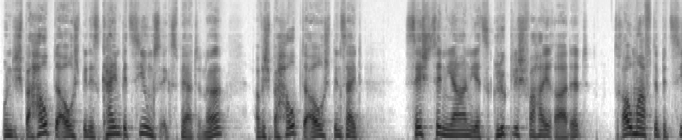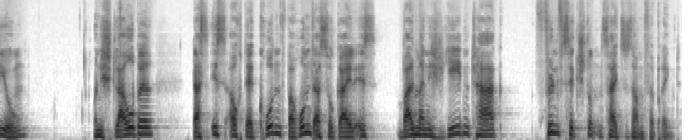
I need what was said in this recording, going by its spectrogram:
Und ich behaupte auch, ich bin jetzt kein Beziehungsexperte, ne? Aber ich behaupte auch, ich bin seit 16 Jahren jetzt glücklich verheiratet traumhafte Beziehung. Und ich glaube, das ist auch der Grund, warum das so geil ist, weil man nicht jeden Tag 50 Stunden Zeit zusammen verbringt.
